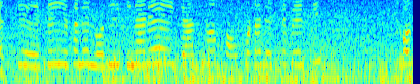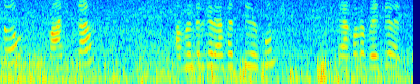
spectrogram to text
আজকে এসেই এখানে নদীর কিনারে এই জাতীয় শঙ্কটা দেখতে পেয়েছি। ছোট বাচ্চা। আপনাদেরকে দেখাচ্ছি এখন এখনও বেঁচে আছে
